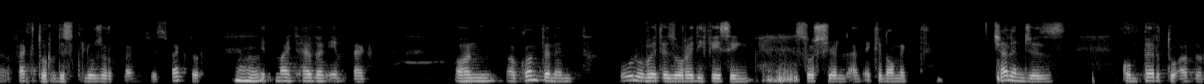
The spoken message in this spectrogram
uh, factor disclosure of climate risk factor mm-hmm. it might have an impact on a continent all of it is already facing social and economic challenges compared to other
